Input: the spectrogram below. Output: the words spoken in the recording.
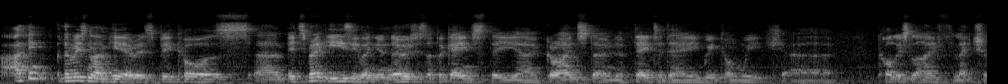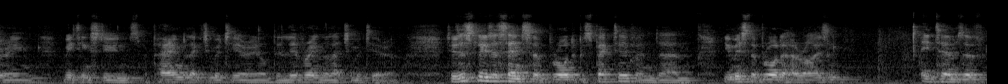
I think the reason I'm here is because um, it's very easy when your nose is up against the uh, grindstone of day to day, week on week, uh, college life, lecturing, meeting students, preparing the lecture material, delivering the lecture material, to just lose a sense of broader perspective and um, you miss the broader horizon in terms of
